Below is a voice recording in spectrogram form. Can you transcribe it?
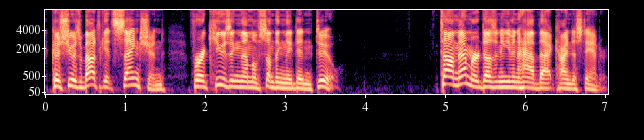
Because she was about to get sanctioned for accusing them of something they didn't do. Tom Emmer doesn't even have that kind of standard.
